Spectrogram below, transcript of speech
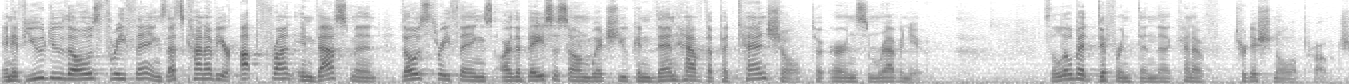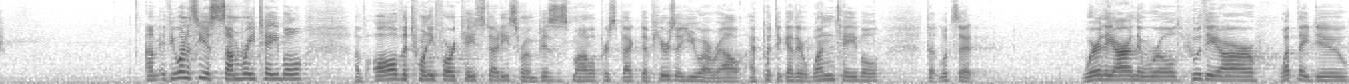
And if you do those three things, that's kind of your upfront investment. Those three things are the basis on which you can then have the potential to earn some revenue. It's a little bit different than the kind of traditional approach. Um, if you want to see a summary table of all the 24 case studies from a business model perspective, here's a URL. I put together one table that looks at where they are in the world, who they are, what they do,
